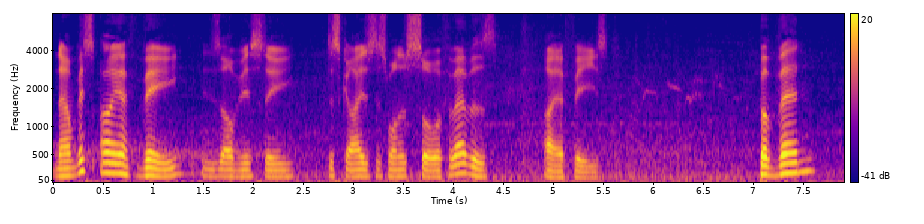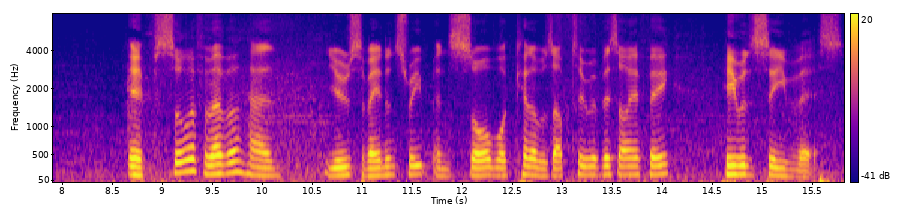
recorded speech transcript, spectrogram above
Now this IFV is obviously disguised as one of Sora Forever's IFVs. But then, if Sora Forever had used Surveillance Sweep and saw what Killer was up to with this IFV, he would see this.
